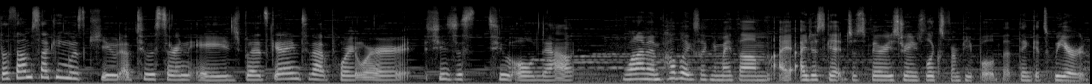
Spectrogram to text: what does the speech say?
The thumb sucking was cute up to a certain age, but it's getting to that point where she's just too old now. When I'm in public sucking my thumb, I, I just get just very strange looks from people that think it's weird.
